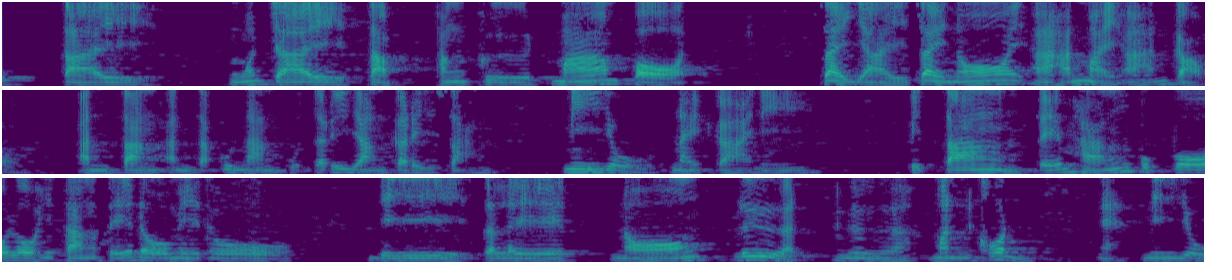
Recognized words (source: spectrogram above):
ก ไต หัวใจ ตับ พังผืด ม้าม ปอด ไส้ใหญ่ ไส้น้อย อาหารใหม่ อาหารเก่า อันตังอันตะกุนังอุตริยังกริสัง มีอยู่ในกายนี้ ปิดตัง เสมหัง ปุโปโลหิตัง เสโดเมโท ดีสเลดหนอง เลือด เหงื่อ มันข้นเนี่ยมีอยู่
